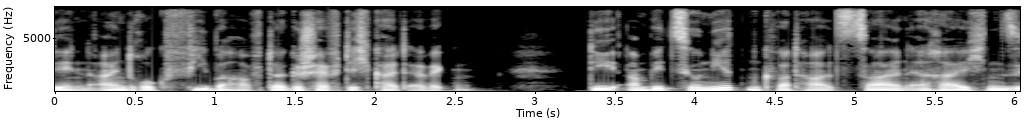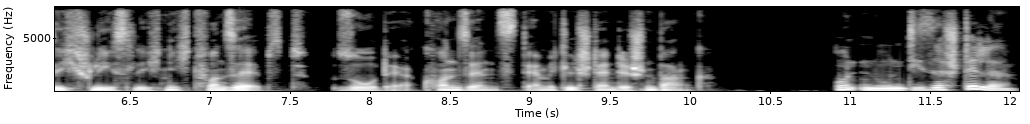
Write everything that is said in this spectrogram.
den Eindruck fieberhafter Geschäftigkeit erwecken. Die ambitionierten Quartalszahlen erreichen sich schließlich nicht von selbst, so der Konsens der mittelständischen Bank. Und nun diese Stille,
